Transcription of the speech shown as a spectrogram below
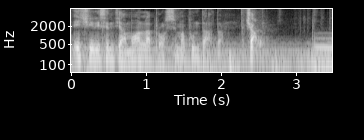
e ci risentiamo alla prossima puntata. Ciao!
